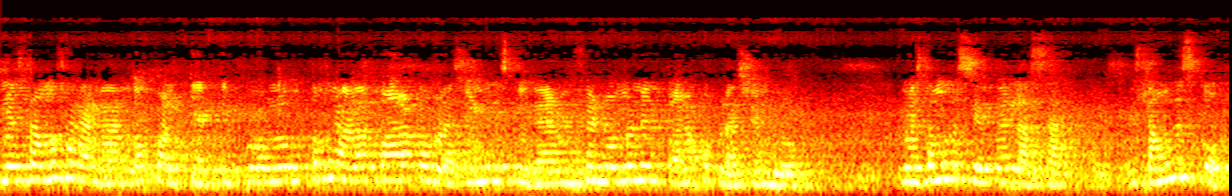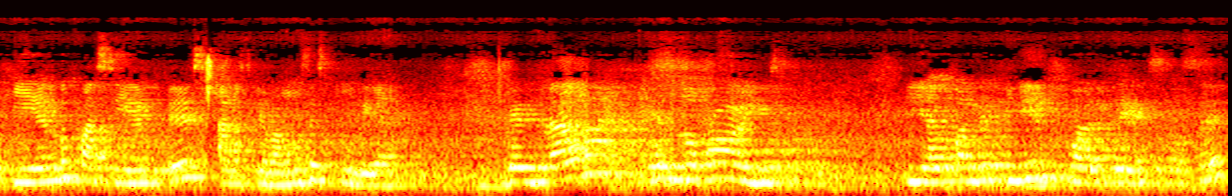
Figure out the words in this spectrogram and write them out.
no estamos agarrando cualquier tipo, no estamos agarrando a toda la población y estudiar un fenómeno en toda la población, no. No estamos haciendo las artes. Estamos escogiendo pacientes a los que vamos a estudiar. De entrada es no probabilístico. Y ya cuál definir cuál de estos es.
